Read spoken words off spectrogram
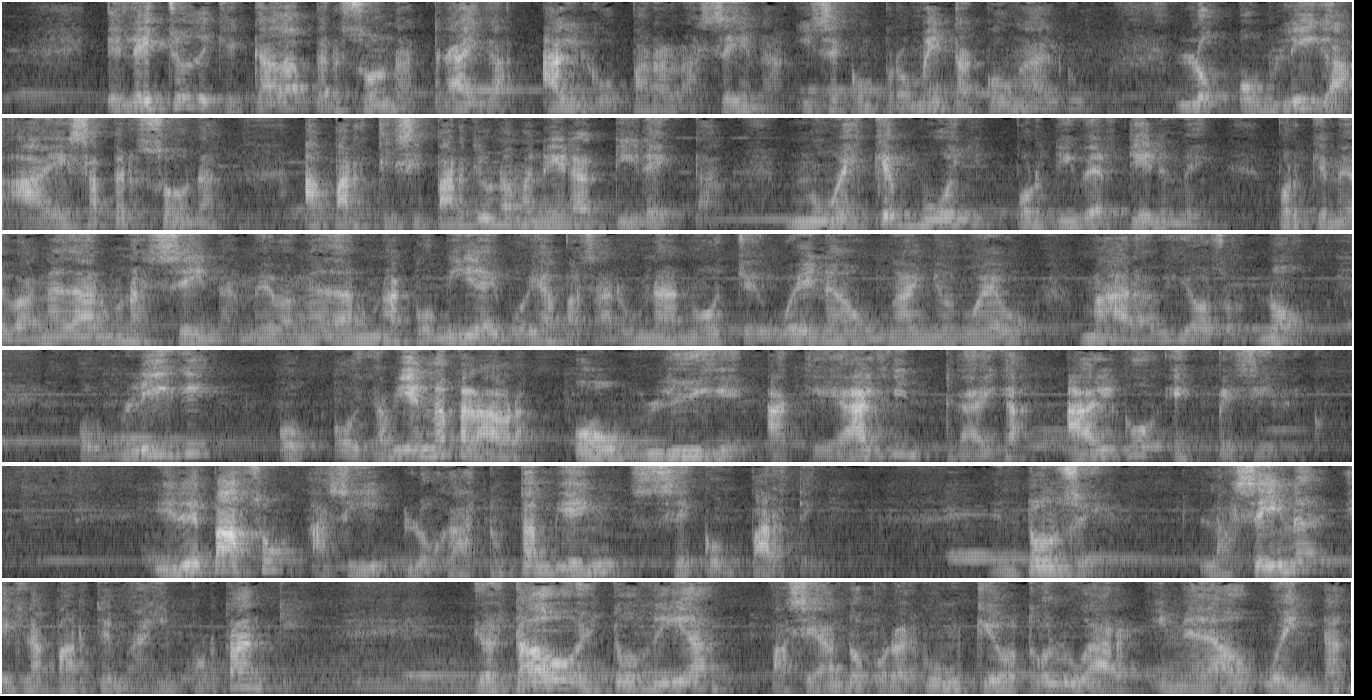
el hecho de que cada persona traiga algo para la cena y se comprometa con algo, lo obliga a esa persona a participar de una manera directa. No es que voy por divertirme, porque me van a dar una cena, me van a dar una comida y voy a pasar una noche buena o un año nuevo maravilloso. No, obligue, oiga bien la palabra, obligue a que alguien traiga algo específico. Y de paso, así los gastos también se comparten. Entonces, la cena es la parte más importante. Yo he estado estos días paseando por algún que otro lugar y me he dado cuenta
